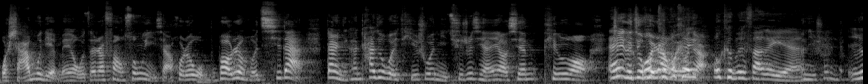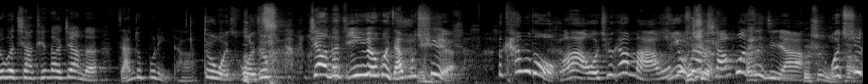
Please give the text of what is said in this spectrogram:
我啥目的也没有，我在这儿放松一下，或者我不抱任何期待。但是你看，他就会提说，你去之前要先听哦，这个就会让我有点。我可不可以发个言？你说你说。如果像听到这样的，咱就不理他。对我我就 这样的音乐会咱不去。看不懂啊！我去干嘛？我不是强迫自己啊！我去看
